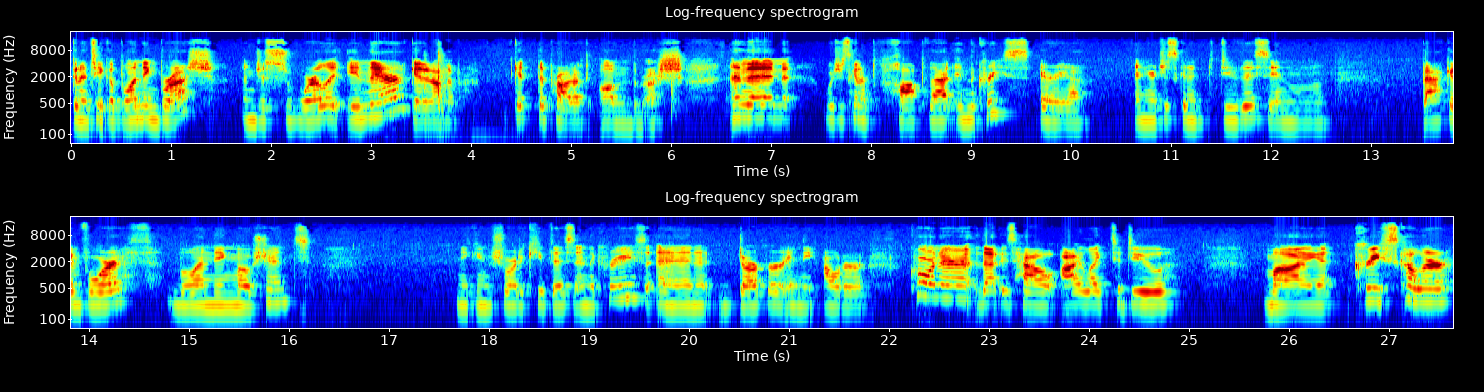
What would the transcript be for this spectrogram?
gonna take a blending brush and just swirl it in there, get it on the, get the product on the brush. And then we're just gonna pop that in the crease area. And you're just gonna do this in back and forth, blending motions making sure to keep this in the crease and darker in the outer corner. That is how I like to do my crease color.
